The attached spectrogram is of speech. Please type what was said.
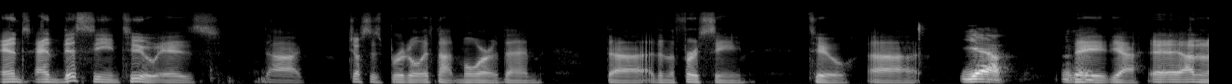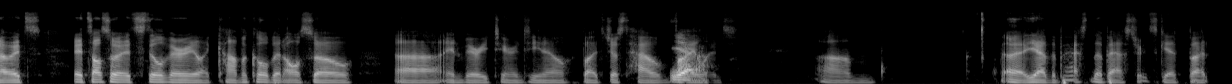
And and this scene too is uh just as brutal, if not more, than the than the first scene too. Uh yeah Mhm. they yeah, eh, I don't know. It's it's also it's still very like comical, but also uh and very Tarantino, but just how Yeah. violent um uh yeah, the bas- the bastards get, but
